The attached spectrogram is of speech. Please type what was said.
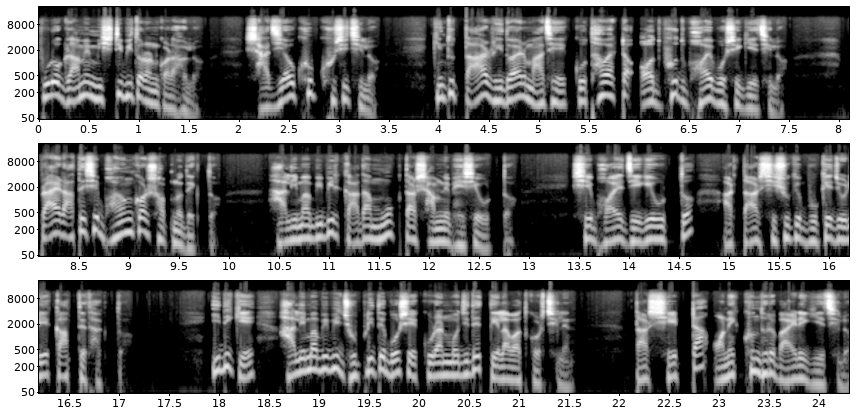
পুরো গ্রামে মিষ্টি বিতরণ করা হলো। সাজিয়াও খুব খুশি ছিল। কিন্তু তার হৃদয়ের মাঝে কোথাও একটা অদ্ভুত ভয় বসে গিয়েছিল। প্রায় রাতে সে ভয়ঙ্কর স্বপ্ন দেখত। হালিমা বিবির কাদা মুখ তার সামনে ভেসে উঠত। সে ভয়ে জেগে উঠত আর তার শিশুকে বুকে জড়িয়ে কাঁপতে থাকত। এদিকে হালিমা বিবি ঝুপড়িতে বসে কুরআন মজিদে তেলাবাত করছিলেন। তার শেডটা অনেকক্ষণ ধরে বাইরে গিয়েছিল।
